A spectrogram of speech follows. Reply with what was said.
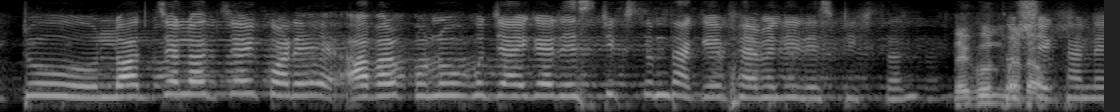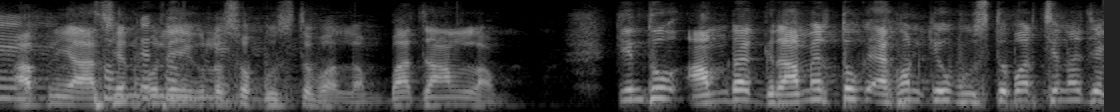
একটু লজ্জা লজ্জায় করে। আবার কোনো জায়গায় রেস্ট্রিকশন থাকে ফ্যামিলি রেস্ট্রিকশন দেখুন ম্যাডাম সেখানে আপনি আছেন বলে এগুলো সব বুঝতে পারলাম বা জানলাম। কিন্তু আমরা গ্রামের তো এখন কেউ বুঝতে পারছে না যে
